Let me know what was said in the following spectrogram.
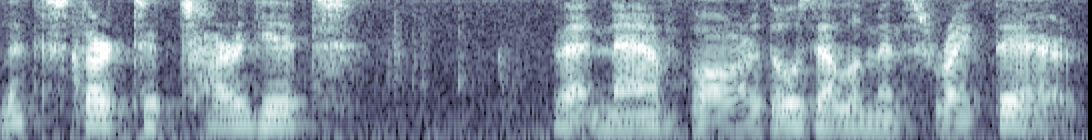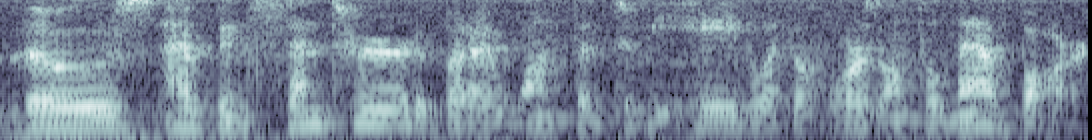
Let's start to target that nav bar, those elements right there. Those have been centered, but I want them to behave like a horizontal nav bar.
